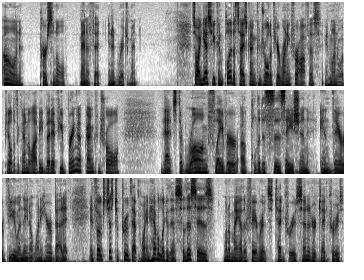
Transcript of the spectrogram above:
own personal benefit and enrichment. So I guess you can politicize gun control if you're running for office and want to appeal to the gun lobby, but if you bring up gun control, that's the wrong flavor of politicization in their view, and they don't want to hear about it. And folks, just to prove that point, have a look at this. So this is one of my other favorites, Ted Cruz, Senator Ted Cruz.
